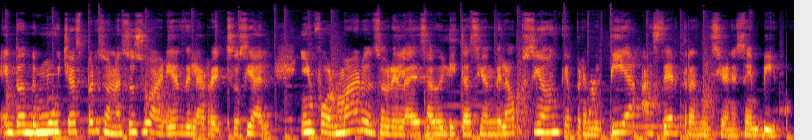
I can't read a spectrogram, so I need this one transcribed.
en donde muchas personas usuarias de la red social informaron sobre la deshabilitación de la opción que permitía hacer transmisiones en vivo.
